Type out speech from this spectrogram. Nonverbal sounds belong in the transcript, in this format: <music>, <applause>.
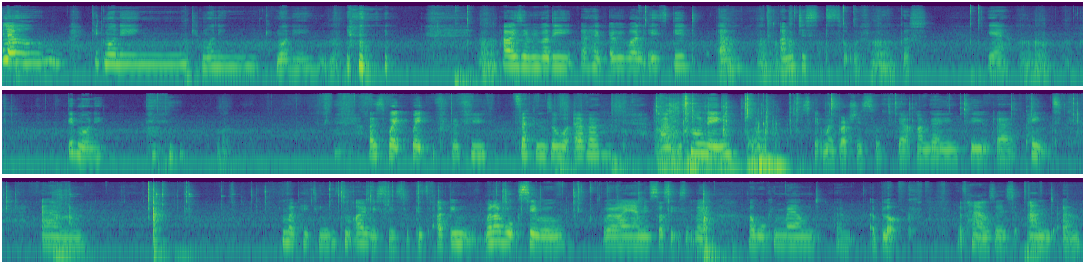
Hello. Good morning. Good morning. Good morning. <laughs> How is everybody? I hope everyone is good. Um, I'm just sort of, oh gosh, yeah. Good morning. <laughs> I just wait, wait for a few seconds or whatever. Um, this morning, let's get my brushes sorted out. I'm going to uh, paint. Um, I painting? Some irises because I've been when I walk Cyril, where I am in Sussex at the moment. I walking around um, a block of houses and um,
